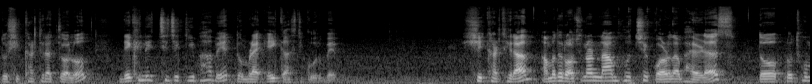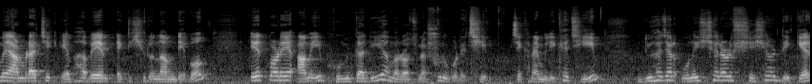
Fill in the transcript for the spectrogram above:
তো শিক্ষার্থীরা, চলো দেখে নিচ্ছি যে কীভাবে তোমরা এই কাজটি করবে। শিক্ষার্থীরা, আমাদের রচনার নাম হচ্ছে করোনা ভাইরাস। তো প্রথমে আমরা ঠিক এভাবে একটি শিরোনাম দেব। এরপরে আমি ভূমিকা দিয়ে আমার রচনা শুরু করেছি, যেখানে আমি লিখেছি, দুই হাজার উনিশ সালের শেষের দিকের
